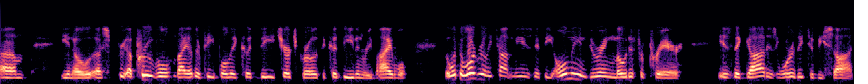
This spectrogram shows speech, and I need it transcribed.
um, you know, sp- approval by other people. It could be church growth. It could be even revival. But what the Lord really taught me is that the only enduring motive for prayer is that God is worthy to be sought.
